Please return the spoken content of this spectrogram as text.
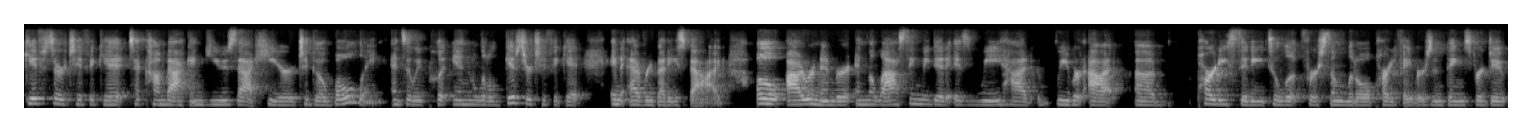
gift certificate to come back and use that here to go bowling. And so we put in a little gift certificate in everybody's bag. Oh, I remember. And the last thing we did is we had, we were at, uh, Party City to look for some little party favors and things for Duke.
